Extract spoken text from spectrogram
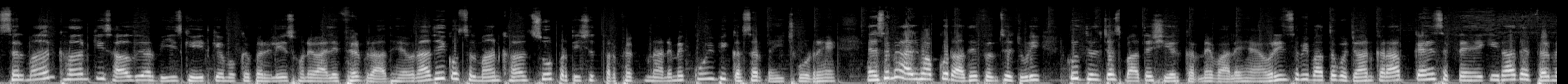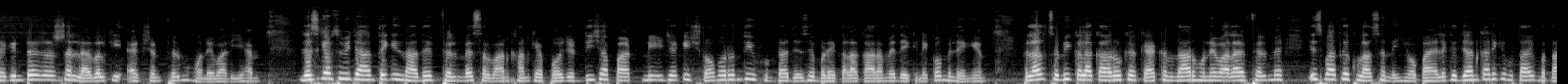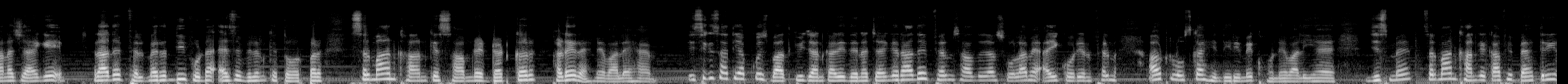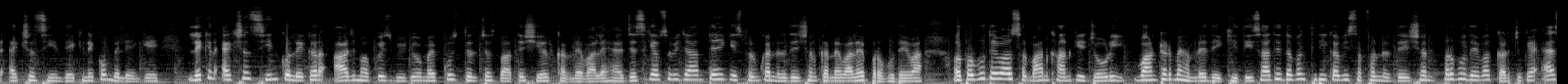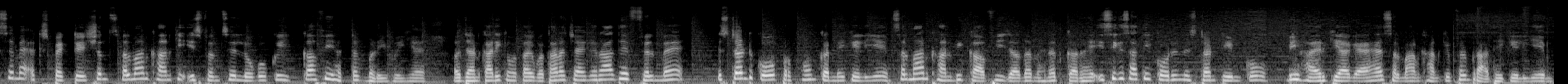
सलमान खान की साल 2020 के ईद के मौके पर रिलीज़ होने वाली फ़िल्म राधे और राधे को सलमान खान 100 प्रतिशत परफेक्ट बनाने में कोई भी कसर नहीं छोड़ रहे हैं। ऐसे में आज हम आपको राधे फ़िल्म से जुड़ी कुछ दिलचस्प बातें शेयर करने वाले हैं और इन सभी बातों को जानकर आप कह सकते हैं कि राधे फ़िल्म एक इंटरनेशनल लेवल की एक्शन फ़िल्म होने वाली है। जैसे कि आप सभी जानते हैं कि राधे फ़िल्म में सलमान खान के अपोजिट दिशा पाटनी, जैकी श्रॉफ और रणदीप हुड्डा जैसे बड़े कलाकार हमें देखने को मिलेंगे। फ़िलहाल सभी कलाकारों का क्या किरदार होने वाला है फ़िल्म में, इस बात का खुलासा नहीं हो पाया। लेकिन जानकारी के मुताबिक बताना चाहेंगे, राधे फ़िल्म में रणदीप हुड्डा ऐसे विलन के तौर पर सलमान खान के सामने डटकर खड़े रहने वाले हैं। इसी के साथ ही आपको इस बात की भी जानकारी देना चाहेंगे। राधे फ़िल्म साल 2016 में आई कोरियन फ़िल्म आउटलोस का हिंदी रीमेक होने वाली है, जिसमें सलमान खान के काफ़ी बेहतरीन एक्शन सीन देखने को मिलेंगे। लेकिन एक्शन सीन को लेकर आज हम आपको इस वीडियो में कुछ दिलचस्प बातें शेयर करने वाले हैं। जैसे कि आप सभी जानते हैं कि इस फ़िल्म का निर्देशन करने वाले हैं प्रभुदेवा, और प्रभुदेवा और सलमान खान की जोड़ी वांटेड में हमने देखी थी। साथ ही दबंग थ्री का भी सफल निर्देशन प्रभुदेवा कर चुके हैं। ऐसे में एक्सपेक्टेशन सलमान खान की इस फ़िल्म से लोगों की काफ़ी हद तक बढ़ी हुई है। और जानकारी के मुताबिक बताना चाहेंगे। राधे, फ़िल्म में स्टंट को परफॉर्म करने के लिए सलमान खान भी काफ़ी ज़्यादा मेहनत कर रहे हैं। इसी के साथ ही कोरियन स्टंट टीम को भी हायर किया गया है, सलमान खान की फ़िल्म राधे के लिए।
